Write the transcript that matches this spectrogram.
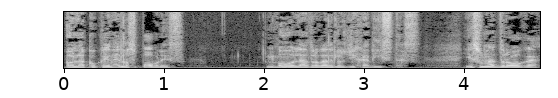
o la cocaína de los pobres, o la droga de los yihadistas. Y es una droga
